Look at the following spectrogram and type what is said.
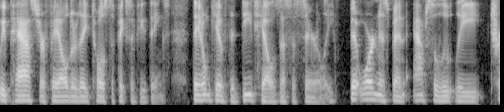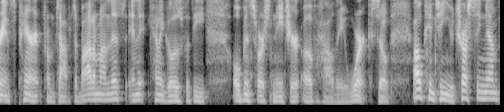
we passed or failed, or they told us to fix a few things. They don't give the details necessarily. Bitwarden has been absolutely transparent from top to bottom on this, and it kind of goes with the open source nature of how they work. So I'll continue trusting them.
